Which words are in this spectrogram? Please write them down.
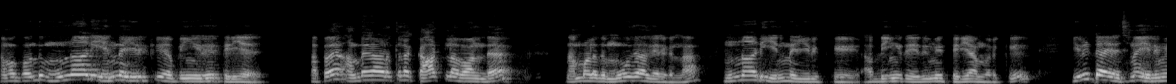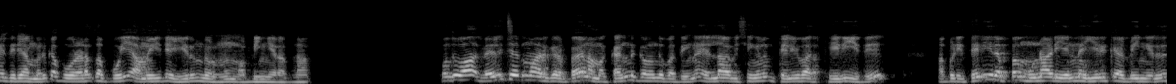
நமக்கு வந்து முன்னாடி என்ன இருக்கு அப்படிங்கிறதே தெரியாது. அப்ப அந்த காலத்துல காட்டுல வாழ்ந்த நம்மளது மூதாதையர்கள்லாம் முன்னாடி என்ன இருக்கு அப்படிங்கிறது எதுவுமே தெரியாம இருக்கு. இருட்டாயிருச்சுன்னா எதுவுமே தெரியாம இருக்கு. அப்போ ஒரு இடத்துல போய் அமைதியா இருந்துடணும் அப்படிங்கிறது தான் பொதுவா வெளிச்சமா இருக்கிறப்ப நம்ம கண்ணுக்கு வந்து பாத்தீங்கன்னா எல்லா விஷயங்களும் தெளிவா தெரியுது. அப்படி தெரியறப்ப முன்னாடி என்ன இருக்கு அப்படிங்கறது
